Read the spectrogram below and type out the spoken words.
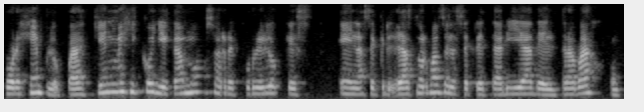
por ejemplo, para aquí en México llegamos a recurrir lo que es en las, las normas de la Secretaría del Trabajo.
